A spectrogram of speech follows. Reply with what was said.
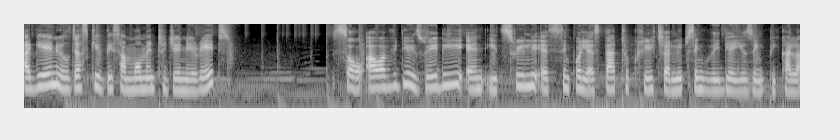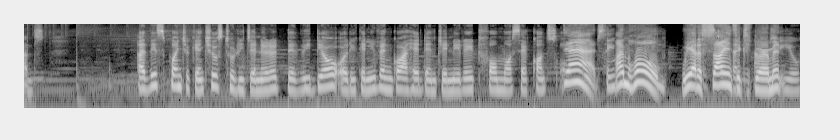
Again, we'll just give this a moment to generate. So our video is ready and it's really as simple as that to create your lip sync video using Pika Labs. At this point, you can choose to regenerate the video or you can even go ahead and generate 4 more seconds. Dad, I'm home. We had a science experiment. You.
